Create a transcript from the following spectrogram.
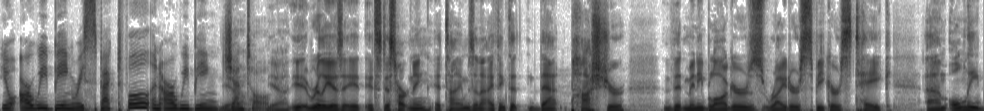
you know, are we being respectful and are we being yeah, gentle? Yeah, it really is. It, it's disheartening at times. And I think that that posture that many bloggers, writers, speakers take. Um, only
